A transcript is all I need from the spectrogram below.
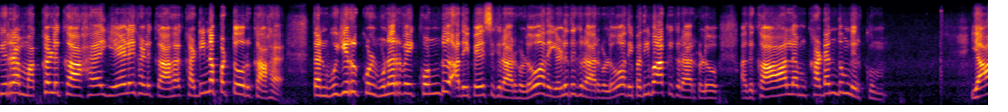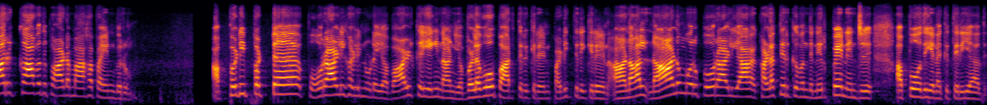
பிற மக்களுக்காக ஏழைகளுக்காக கடினப்பட்டோருக்காக தன் உயிருக்குள் உணர்வை கொண்டு அதை பேசுகிறார்களோ அதை எழுதுகிறார்களோ அதை பதிவாக்குகிறார்களோ அது காலம் கடந்தும் நிற்கும். யாருக்காவது பாடமாக பயன்பெறும். அப்படிப்பட்ட போராளிகளினுடைய வாழ்க்கையை நான் எவ்வளவோ பார்த்திருக்கிறேன் படித்திருக்கிறேன். ஆனால் நானும் ஒரு போராளியாக களத்திற்கு வந்து நிற்பேன் என்று அப்போது எனக்கு தெரியாது.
